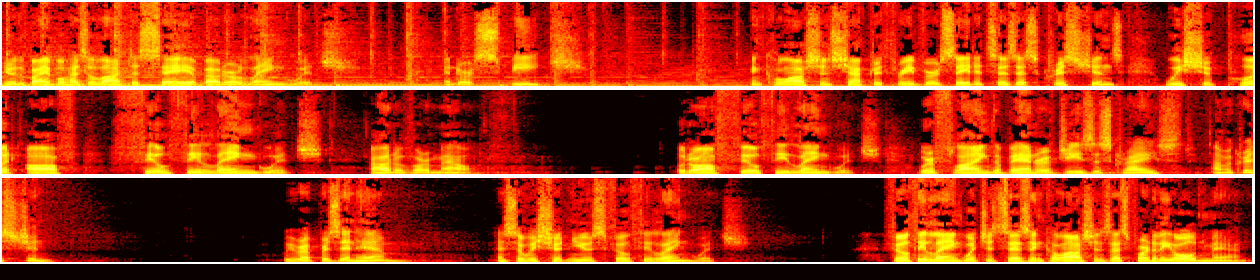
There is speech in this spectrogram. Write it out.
You know, the Bible has a lot to say about our language and our speech. In Colossians chapter 3 verse 8 it says as Christians we should put off filthy language out of our mouth. Put off filthy language. We're flying the banner of Jesus Christ. I'm a Christian. We represent him. And so we shouldn't use filthy language. Filthy language, it says in Colossians, that's part of the old man.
